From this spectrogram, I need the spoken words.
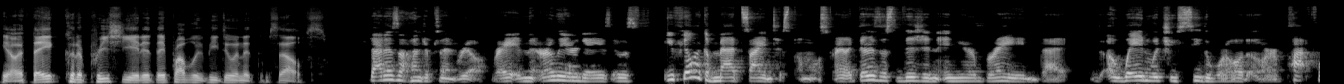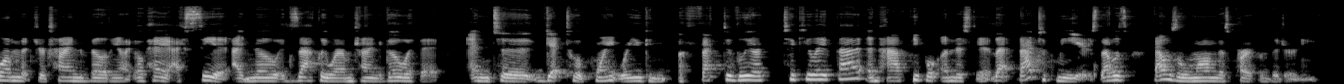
you know, if they could appreciate it, they'd probably be doing it themselves. That is 100% real, right? In the earlier days, it was, you feel like a mad scientist almost, right? Like there's this vision in your brain that a way in which you see the world or a platform that you're trying to build and you're like, okay, I see it. I know exactly where I'm trying to go with it and to get to a point where you can effectively articulate that and have people understand that that took me years that was that was the longest part of the journey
